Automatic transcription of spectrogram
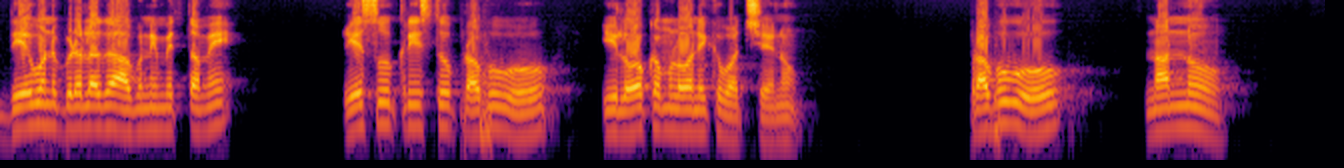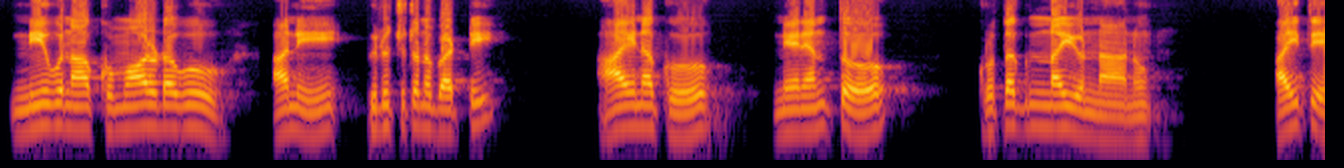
దేవుని బిడలుగా అగునిమిత్తమే యేసుక్రీస్తు ప్రభువు ఈ లోకంలోనికి వచ్చాను. ప్రభువు నన్ను నీవు నా కుమారుడవు అని పిలుచుటను బట్టి ఆయనకు నేనెంతో కృతజ్ఞై ఉన్నాను అయితే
